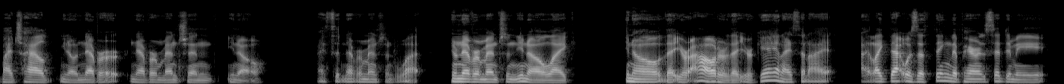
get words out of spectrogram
my child you know never never mentioned you know i said never mentioned what? You know never mentioned you know like you know that you're out or that you're gay. And i said i i like that was a thing the parents said to me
